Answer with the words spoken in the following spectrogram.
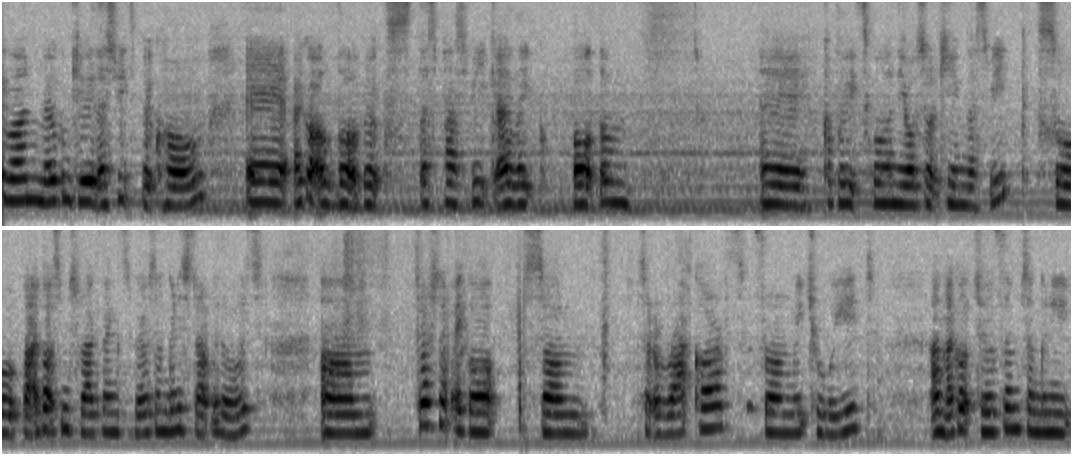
everyone, welcome to this week's book haul. Uh, I got a lot of books this past week. I like bought them uh, a couple of weeks ago and they all sort of came this week. So, but I got some swag things as well, so I'm going to start with those. Um, first up, I got some sort of rat cards from Rachel Wade. Um, I got two of them, so I'm going to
